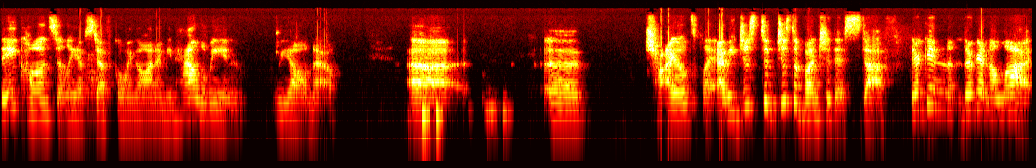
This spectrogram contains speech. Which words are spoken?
they constantly have stuff going on. I mean halloween we all know. Uh uh child's play. I mean just to, just a bunch of this stuff. They're getting they're getting a lot.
